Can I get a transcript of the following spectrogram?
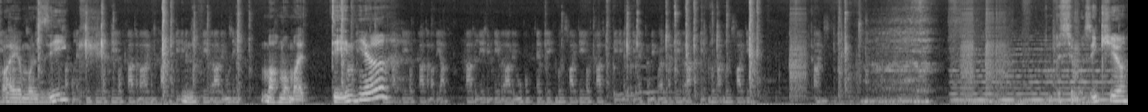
freie Musik. Machen wir mal den hier. Ein bisschen Musik hier.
